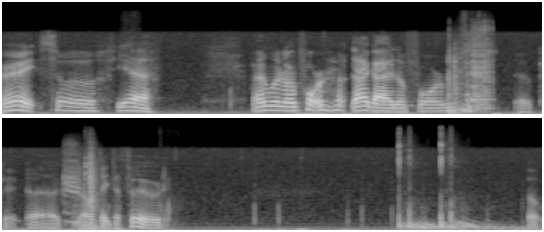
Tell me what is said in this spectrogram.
Alright, so, yeah. I'm going to report that guy in the forms. Okay, uh, I'll take the food. Oh,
